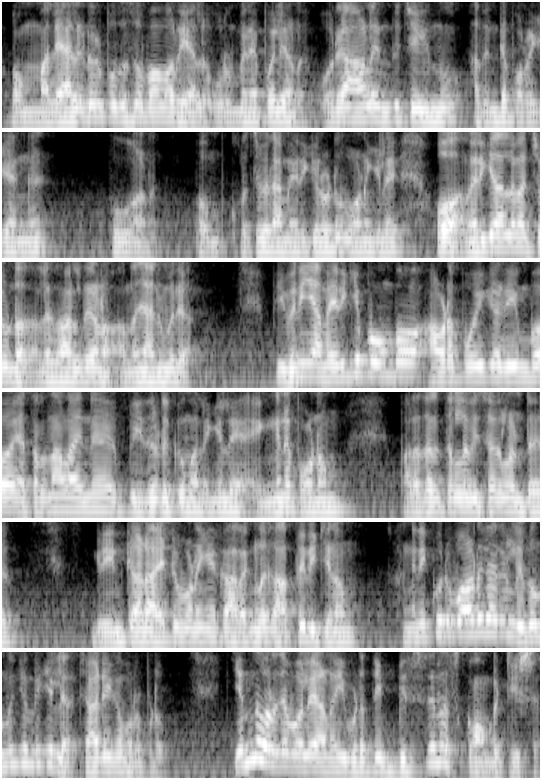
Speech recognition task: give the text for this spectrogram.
അപ്പം മലയാളിയുടെ ഒരു പൊതു സ്വഭാവം അറിയാമല്ലോ ഉറുമ്പിനെ പോലെയാണ്. ഒരാൾ എന്ത് ചെയ്യുന്നു അതിന്റെ പുറകെ അങ്ങ് പോവുകയാണ്. ഇപ്പം കുറച്ച് പേര് അമേരിക്കയിലോട്ട് പോകണമെങ്കിൽ ഓ അമേരിക്ക നല്ല മെച്ചമുണ്ടോ? നല്ല സാലറി ആണോ? എന്നാൽ ഞാനും വരിക. അപ്പം ഇവൻ ഈ അമേരിക്കയിൽ പോകുമ്പോൾ അവിടെ പോയി കഴിയുമ്പോൾ എത്ര നാളതിന് ഇതെടുക്കും അല്ലെങ്കിൽ എങ്ങനെ പോകണം? പലതരത്തിലുള്ള വിസകളുണ്ട്. ഗ്രീൻ കാർഡ് ആയിട്ട് പോകണമെങ്കിൽ കാലങ്ങൾ കാത്തിരിക്കണം. അങ്ങനെയൊക്കെ ഒരുപാട് കാര്യങ്ങൾ. ഇതൊന്നും ചിന്തിക്കില്ല. ചാടിയൊക്കെ പുറപ്പെടും. എന്ന് പറഞ്ഞ പോലെയാണ് ഇവിടുത്തെ ബിസിനസ് കോമ്പറ്റീഷൻ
